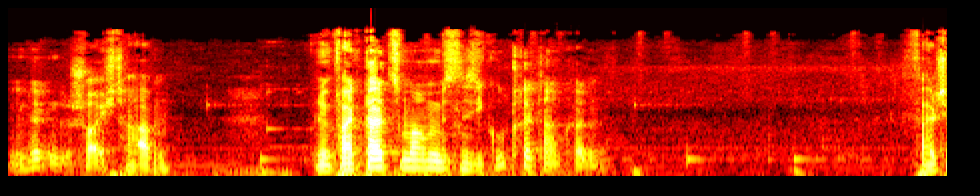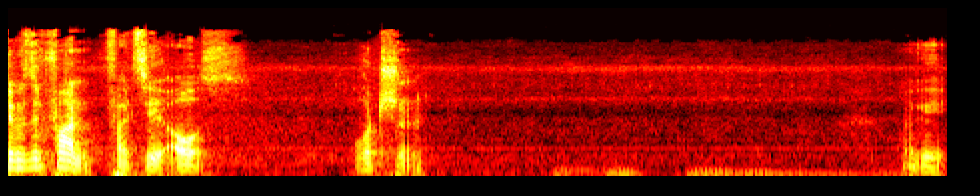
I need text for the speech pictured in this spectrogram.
in den Hütten gescheucht haben. Um den Feind kalt zu machen, müssen sie gut klettern können. Fallschirme sind vorhanden, falls sie ausrutschen. Okay.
